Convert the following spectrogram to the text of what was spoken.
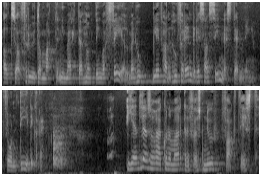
alltså förutom att ni märkte att någonting var fel, men hur, blev han, hur förändrades hans sinnesstämning från tidigare? Egentligen så har jag kunnat märka det först nu faktiskt.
